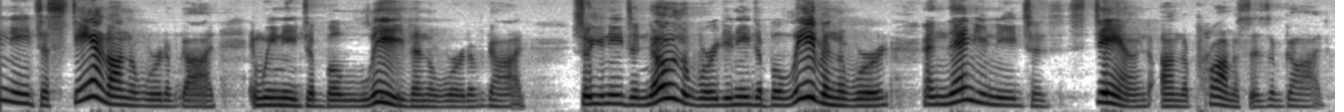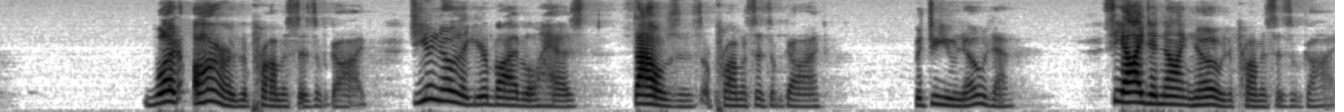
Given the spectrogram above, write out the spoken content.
need to stand on the Word of God, and we need to believe in the Word of God. So you need to know the Word, you need to believe in the Word, and then you need to stand on the promises of God. What are the promises of God? Do you know that your Bible has thousands of promises of God? But do you know them? See, I did not know the promises of God.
